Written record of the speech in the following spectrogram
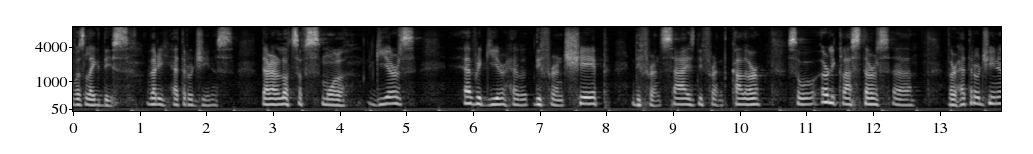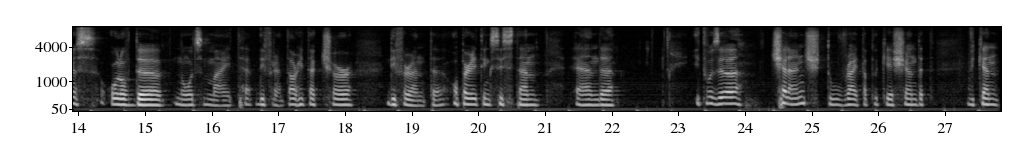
was like this, very heterogeneous. There are lots of small gears. Every gear have a different shape, different size, different color. So early clusters uh, were heterogeneous. All of the nodes might have different architecture, different uh, operating system, and uh, it was a challenge to write application that we can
